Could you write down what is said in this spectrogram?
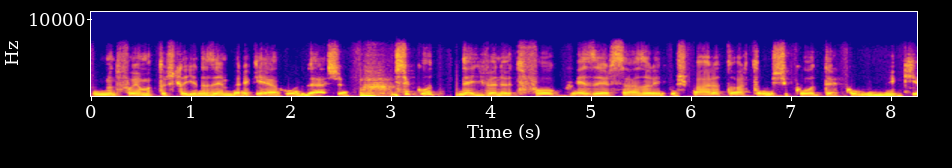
úgymond folyamatos legyen az emberek elhordása. És akkor ott 45 fok, 1000 százalékos páratartalom, és akkor ott dekon mindenki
